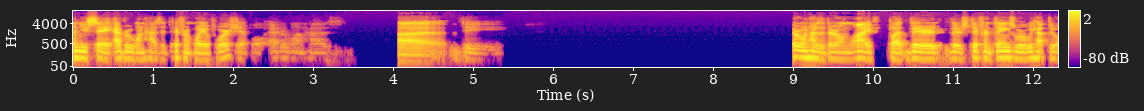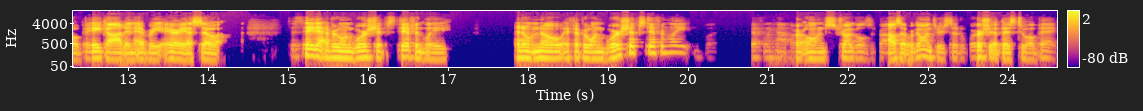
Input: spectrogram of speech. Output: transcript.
when you say everyone has a different way of worship, well, everyone has uh, the everyone has it their own life, but there there's different things where we have to obey God in every area. So, to say that everyone worships differently, I don't know if everyone worships differently. But we definitely have our own struggles and trials that we're going through. So, to worship is to obey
